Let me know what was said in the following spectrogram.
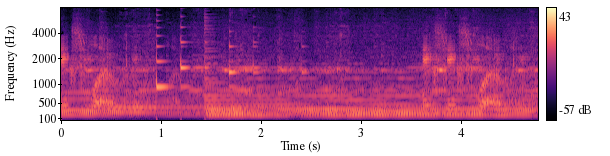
Explode. Ex explode.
